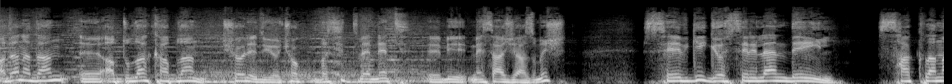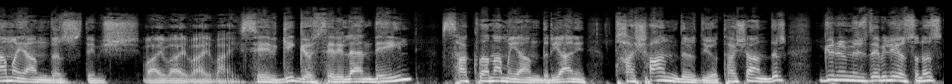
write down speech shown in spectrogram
Adana'dan e, Abdullah Kaplan şöyle diyor çok basit ve net e, bir mesaj yazmış. Sevgi gösterilen değil saklanamayandır demiş. Vay vay vay vay. Sevgi gösterilen değil saklanamayandır. Yani taşandır diyor. Taşandır. Günümüzde biliyorsunuz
